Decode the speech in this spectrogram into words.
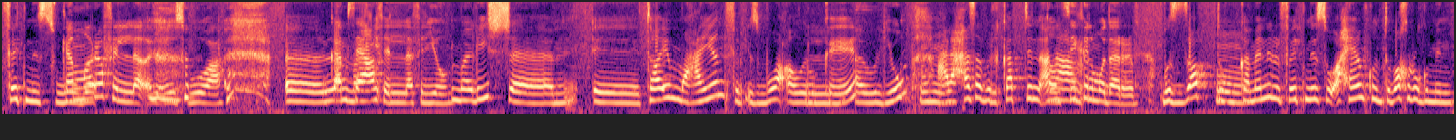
fitness كم مرة في ال- الأسبوع آه كم ساعة في في اليوم ماليش آه، آه، time معين في الأسبوع أو okay. أو اليوم مم. على حسب الكابتن أنا تنسيق المدرب بالظبط. وكمان ال fitness واحيانا كنت بخرج من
